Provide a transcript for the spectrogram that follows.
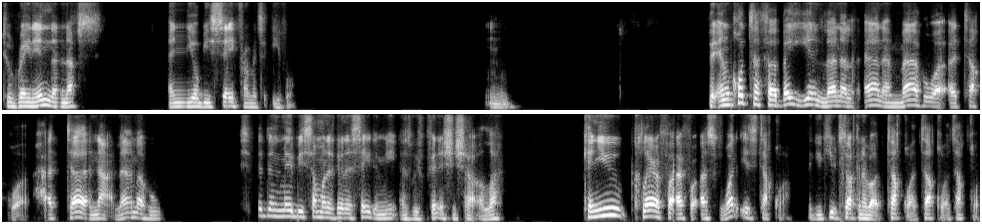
to rein in the nafs and you'll be safe from its evil. Mm. فإن قلت فبين لنا الآن ما هو التقوى حتى نعلمه then maybe someone is going to say to me as we finish inshallah can you clarify for us what is taqwa like you keep talking about taqwa taqwa taqwa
